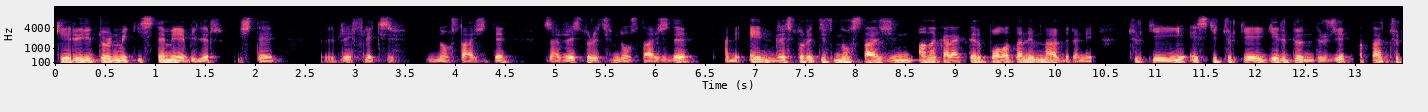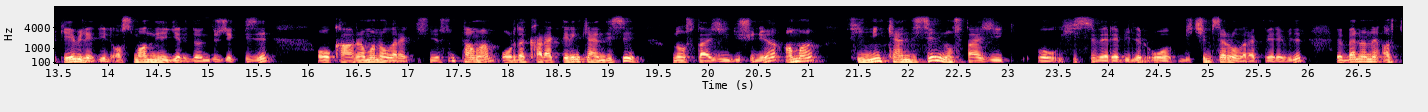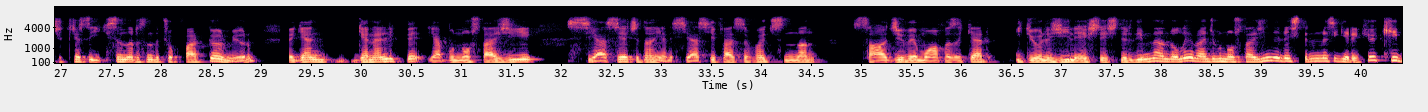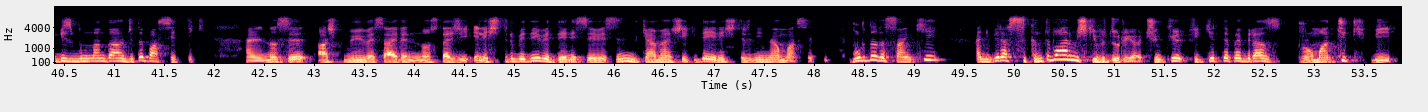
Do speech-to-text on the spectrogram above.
geriye dönmek istemeyebilir. İşte e, refleksif nostaljide, mesela restoratif nostaljide hani en restoratif nostaljinin ana karakteri Polat Alemdar'dır. Hani Türkiye'yi eski Türkiye'ye geri döndürecek. Hatta Türkiye bile değil Osmanlı'ya geri döndürecek bizi. O kahraman olarak düşünüyorsun. Tamam orada karakterin kendisi nostaljiyi düşünüyor ama filmin kendisi nostaljik o hissi verebilir, o biçimsel olarak verebilir. Ve ben hani açıkçası ikisinin arasında çok fark görmüyorum. Ve gen, genellikle ya bu nostaljiyi siyasi açıdan yani siyasi felsefe açısından sağcı ve muhafazakar ideolojiyle eşleştirdiğimden dolayı bence bu nostaljinin eleştirilmesi gerekiyor ki biz bundan daha önce de bahsettik. Hani nasıl aşk büyü vesairenin nostaljiyi eleştirmediği ve deniz seviyesinin mükemmel şekilde eleştirdiğinden bahsettik. Burada da sanki hani biraz sıkıntı varmış gibi duruyor. Çünkü Fikirtepe biraz romantik bir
